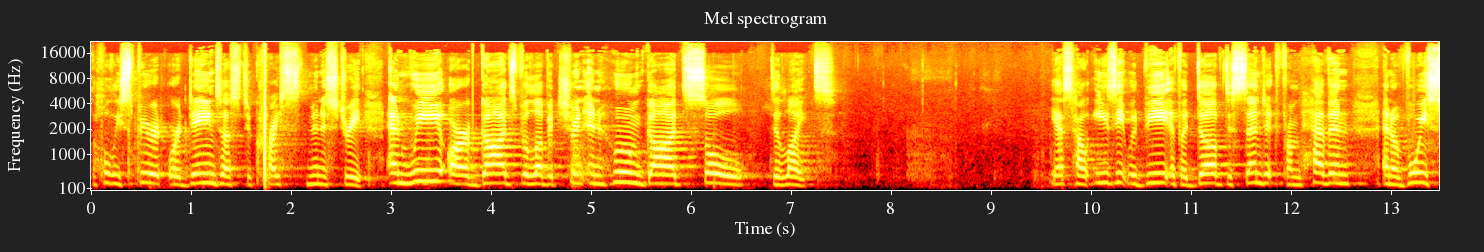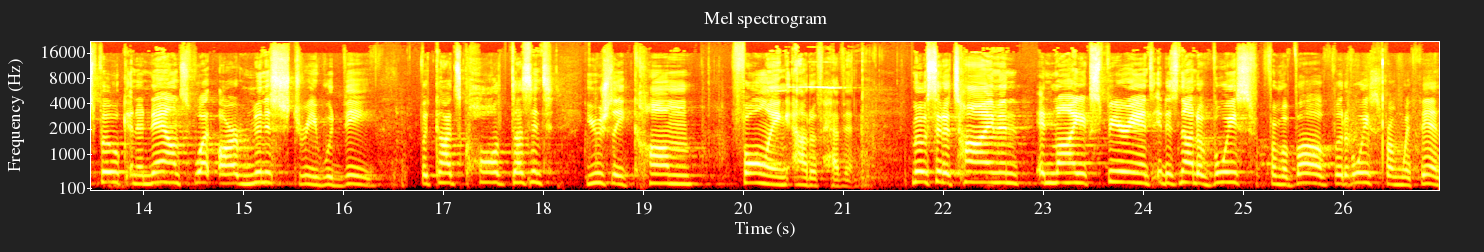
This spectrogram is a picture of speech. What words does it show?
The Holy Spirit ordains us to Christ's ministry, and we are God's beloved children in whom God's soul delights. Yes, how easy it would be if a dove descended from heaven and a voice spoke and announced what our ministry would be. But God's call doesn't usually come falling out of heaven. Most of the time, in, in my experience, it is not a voice from above, but a voice from within.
